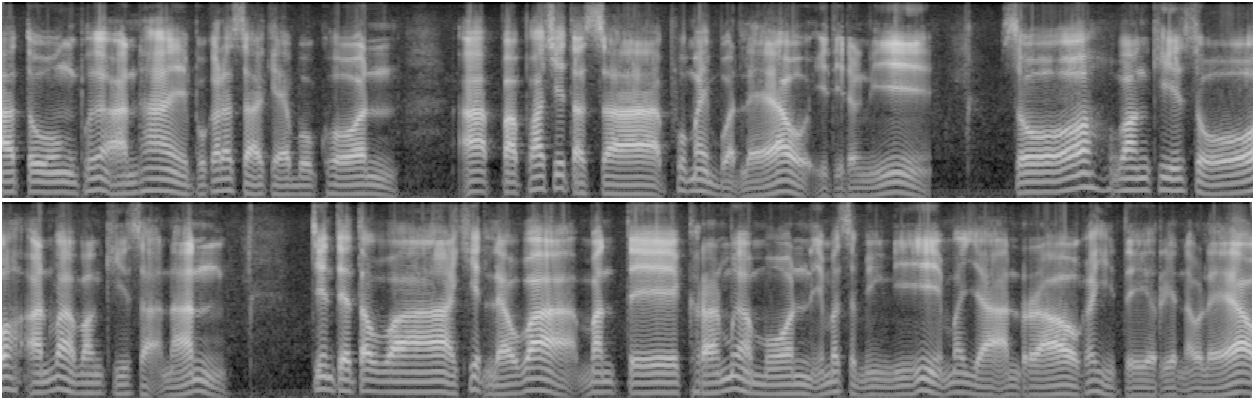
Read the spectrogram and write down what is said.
าตุงเพื่ออันให้ปุคลสาแก่บุคคลอปปภชิตัสสาผู้ไม่บวชแล้ว อิติดังนี้ โสวังคีโส อันว่าวังคีสะนั้น จินเตตวาคิดแล้วว่ามันเตครั้นเมื่อมนอิมัสมิงนี้มายาอันเราขหิเตเรียนเอาแล้ว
